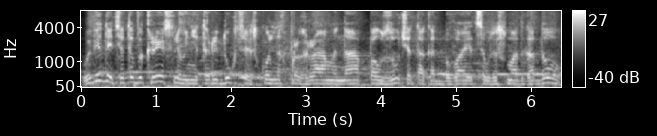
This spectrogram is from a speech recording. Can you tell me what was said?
Вы ведаеце, это выкрэсліванне, это рэдукцыя школьных праграмы на паўзуча так адбываецца ўжо шмат гадоў.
